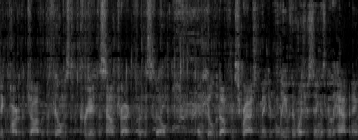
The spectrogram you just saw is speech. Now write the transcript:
big part of the job of the film is to create the soundtrack for this film and build it up from scratch to make you believe that what you're seeing is really happening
